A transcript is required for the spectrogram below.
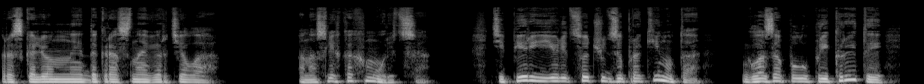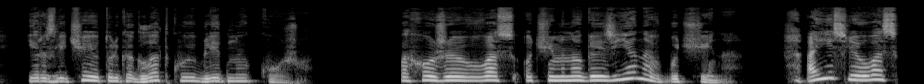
раскаленные до красна вертела. Она слегка хмурится. Теперь ее лицо чуть запрокинуто, глаза полуприкрыты и различаю только гладкую бледную кожу. «Похоже, у вас очень много изъянов, Бучина. А если у вас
